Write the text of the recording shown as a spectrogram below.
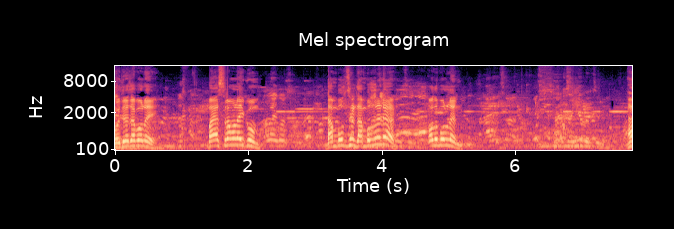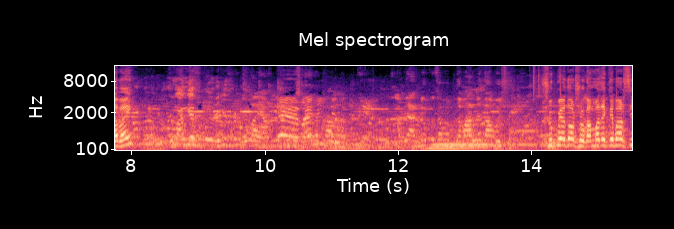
ভাই। যা বলে। ভাই আসসালামু আলাইকুম। দাম বলছেন দাম বললেন এটা? কত বললেন? হ্যাঁ ভাই। সুপ্রিয় দর্শক, আমরা দেখতে পাচ্ছি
